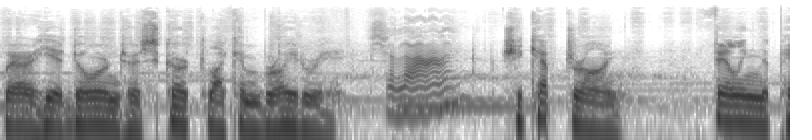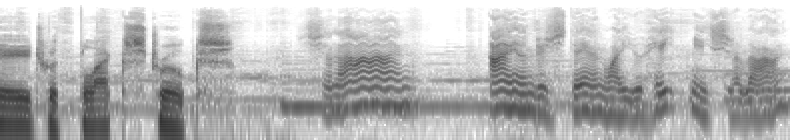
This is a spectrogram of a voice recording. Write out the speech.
where he adorned her skirt like embroidery. Shallan? She kept drawing, filling the page with black strokes. Shallan? I understand why you hate me, Shallan.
